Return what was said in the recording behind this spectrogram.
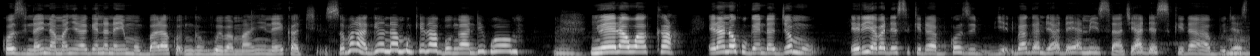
Kozi naye namanyira genda naye mu bbala nga gwe bamanyi naye kati sobola genda mu kiraabu nga ndi bwomu. Mm. nywera waka era n'okugenda jjo mu eri yabadde sikirabu kozi bye- bagambye yabadde ya misa kyabadde sikirabu just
